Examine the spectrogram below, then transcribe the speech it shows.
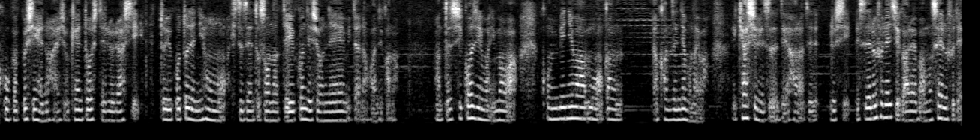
高額紙幣の廃止を検討してるらしい。ということで日本も必然とそうなっていくんでしょうね、みたいな感じかな。私個人は今は、コンビニはもうわかん、あ完全でもないわ。キャッシュレスで払ってるし、セルフレジがあればもうセルフで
